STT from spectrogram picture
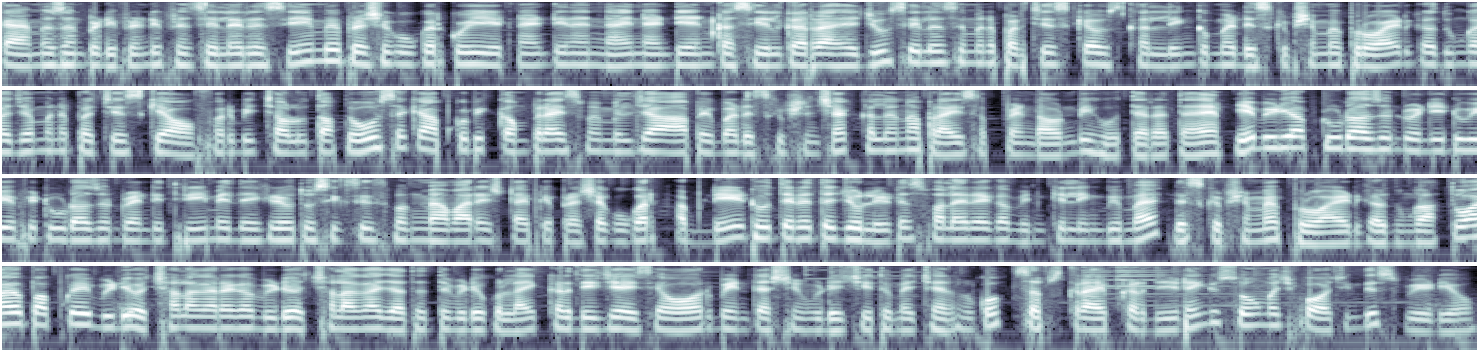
का अमेजोन पे डिफरेंट डिफरेंट सेलर है। सेम है प्रेशर कुकर कोई एट नाइन का सेल कर रहा है जो सेलर से मैंने परचेस किया, उसका लिंक मैं डिस्क्रिप्शन में प्रोवाइड कर दूँगा। जब मैंने परचेस किया ऑफ़र भी चालू था तो हो सके आपको भी कम प्राइस में मिल जाए। आप एक बार डिस्क्रिप्शन चेक कर लेना प्राइस अप एंड डाउन भी होते रहता है। ये वीडियो आप 2022 या फिर 2023 में देख रहे हो तो सिक्स सिक्स मंथ में हमारे इस टाइप के प्रेशर कुकर अपडेट होते रहते जो लेटेस्ट वाला रहेगा इनकी लिंक भी मैं डिस्क्रिप्शन में प्रोवाइड कर दूँगा। तो आई होप आपको ये वीडियो अच्छा लगा रहेगा। वीडियो अच्छा लगा जाते तो वीडियो को लाइक कर दीजिए। ऐसे और भी इंटरेस्टिंग वीडियो चाहिए तो मेरे चैनल को सब्सक्राइब कर दीजिए। Thank you so much for watching this video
